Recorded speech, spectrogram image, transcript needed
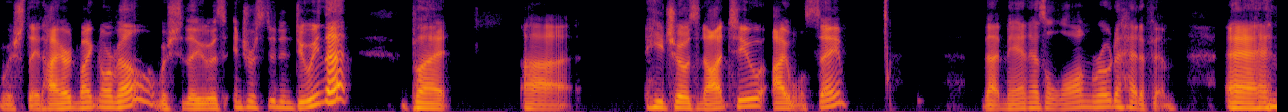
wish they'd hired Mike Norvell. I wish they was interested in doing that, but uh, he chose not to. I will say that man has a long road ahead of him. And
